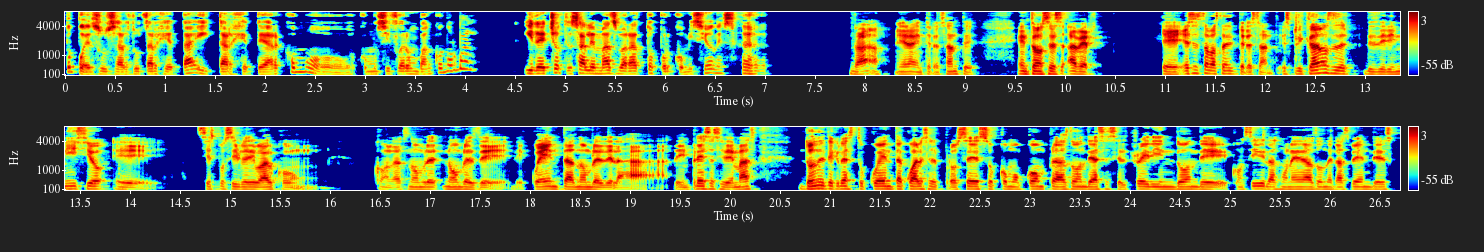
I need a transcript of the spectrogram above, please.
tú puedes usar tu tarjeta y tarjetear como, como si fuera un banco normal y de hecho te sale más barato por comisiones. ah, mira, interesante. Entonces, a ver, eh, eso está bastante interesante. Explicarnos desde, el inicio, eh, si es posible, igual con, con los nombres, nombres de, de, cuentas, nombres de, la, de empresas y demás. ¿Dónde te creas tu cuenta? ¿Cuál es el proceso? ¿Cómo compras? ¿Dónde haces el trading? ¿Dónde consigues las monedas? ¿Dónde las vendes?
